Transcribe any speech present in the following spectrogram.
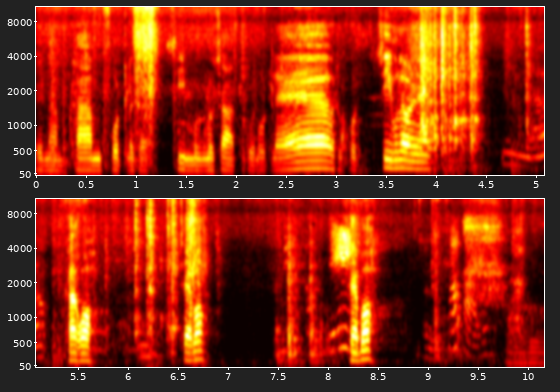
ใช้น้ำคามฟดแล้วก็ซีมึงรสชาติทุกคนหมดแล้วทุกคนซีมึงแล้วไงอืมแล้วคักบ่แซ่บบ่แซ่บบ่เออ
